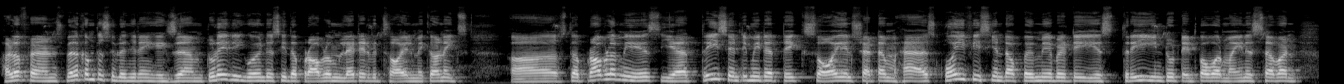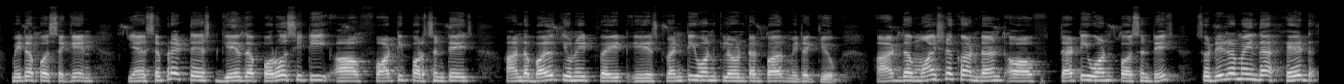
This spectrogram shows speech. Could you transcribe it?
Hello friends, welcome to civil engineering exam. Today we are going to see the problem related with soil mechanics. Uh, so the problem is a 3 centimeter thick soil stratum has coefficient of permeability is 3 into 10 power minus 7 meter per second. A separate test gave the porosity of 40 percentage and the bulk unit weight is 21 kilonewton per meter cube. At the moisture content of 31 percentage so determine the head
